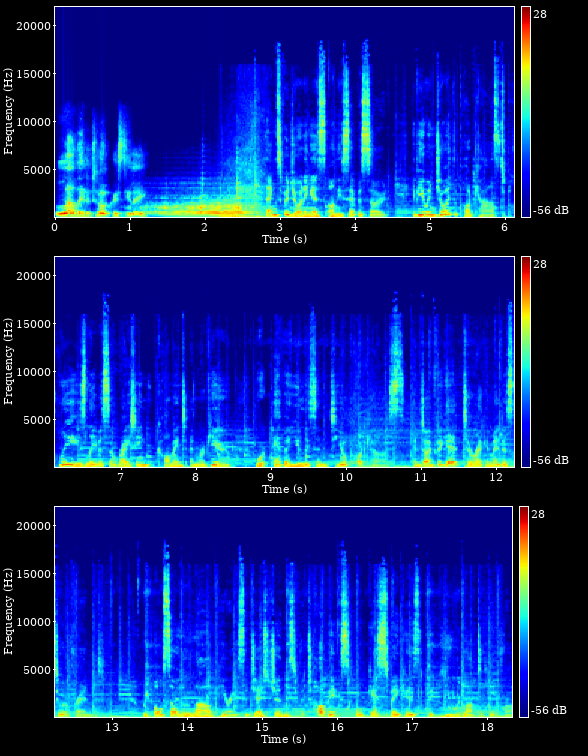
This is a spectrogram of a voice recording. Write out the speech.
Lovely to talk, Kristy Lee. Thanks for joining us on this episode. If you enjoyed the podcast, please leave us a rating, comment, and review wherever you listen to your podcasts. And don't forget to recommend us to a friend. We also love hearing suggestions for topics or guest speakers that you would love to hear from.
